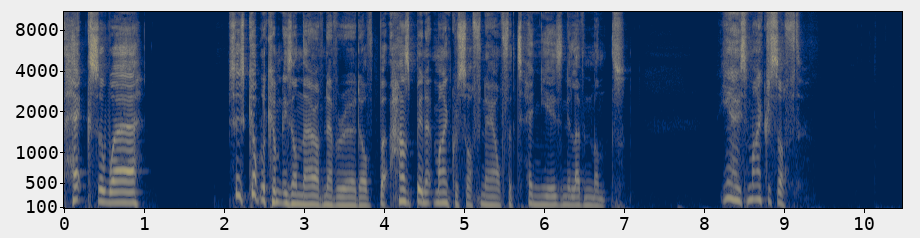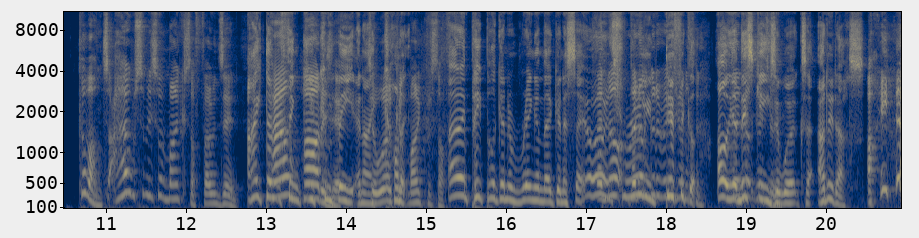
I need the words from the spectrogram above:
Hexaware. So there's a couple of companies on there I've never heard of, but has been at Microsoft now for ten years and eleven months. Yeah, it's Microsoft. Come on, I hope somebody from Microsoft phones in. I don't How think you hard can is it be an to work at iconic. Microsoft. I think people are going to ring and they're going to say, "Oh, They're it's not- they're not really gonna ring difficult." Jonathan. Oh yeah, They're this not geezer works at Adidas, I know.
